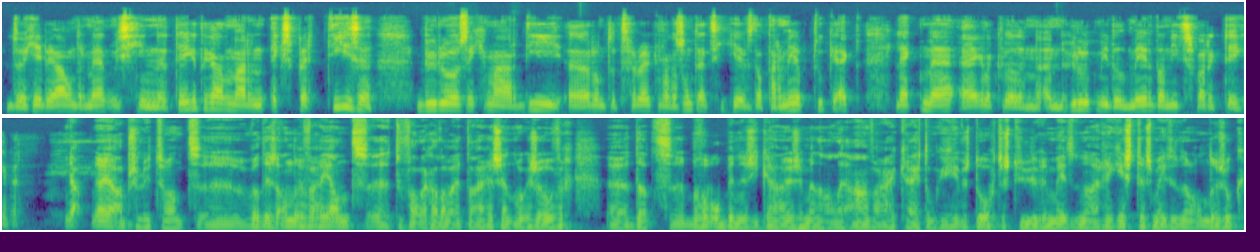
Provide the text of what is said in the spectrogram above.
de GBA ondermijnt misschien tegen te gaan, maar een expertisebureau, zeg maar, die rond het verwerken van gezondheidsgegevens dat daarmee op toekijkt, lijkt mij eigenlijk wel een, een hulpmiddel meer dan iets waar ik tegen. Ja, ja, ja, absoluut. Want uh, wat is de andere variant? Uh, toevallig hadden wij het daar recent nog eens over. Uh, dat bijvoorbeeld binnen ziekenhuizen men allerlei aanvragen krijgt om gegevens door te sturen, mee te doen aan registers, mee te doen aan onderzoek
